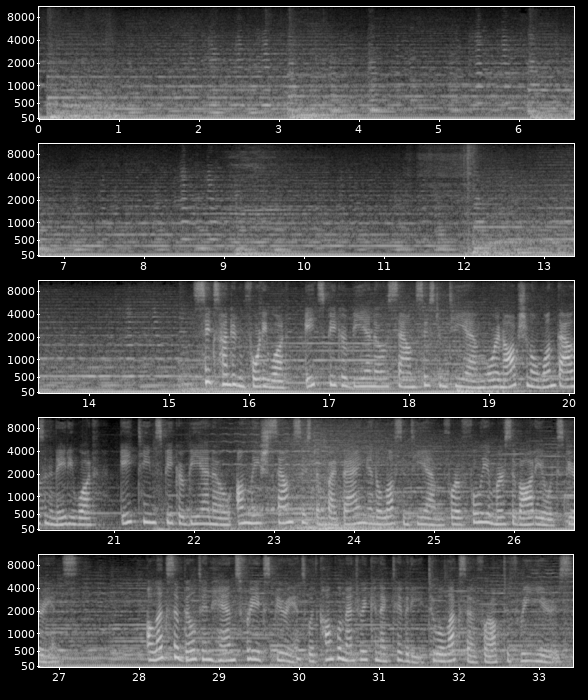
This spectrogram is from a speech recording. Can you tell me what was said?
Six hundred and forty watt, eight speaker B&O sound system TM or an optional one thousand and eighty watt, 18 speaker B&O Unleash sound system by Bang & Olufsen TM for a fully immersive audio experience. Alexa built-in hands-free experience with complimentary connectivity to Alexa for up to three years.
